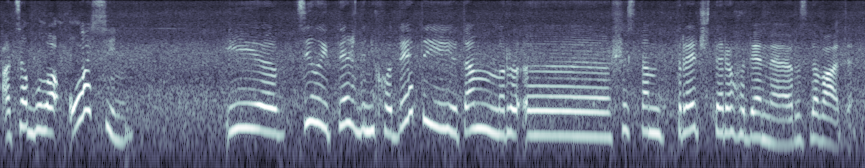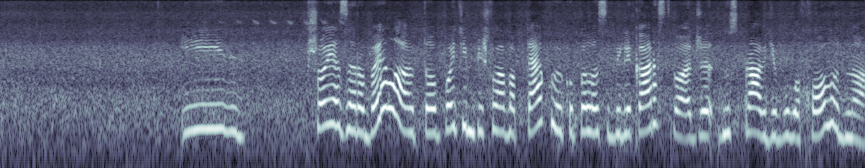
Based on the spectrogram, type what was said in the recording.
а це була осінь. І цілий тиждень ходити і там е, щось там 3-4 години роздавати. І що я заробила, то потім пішла в аптеку і купила собі лікарство, адже ну справді було холодно,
